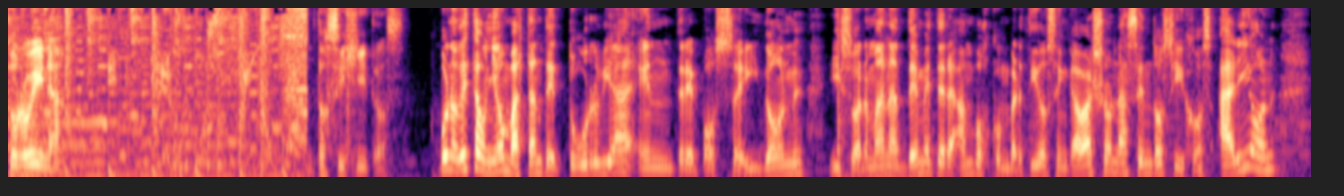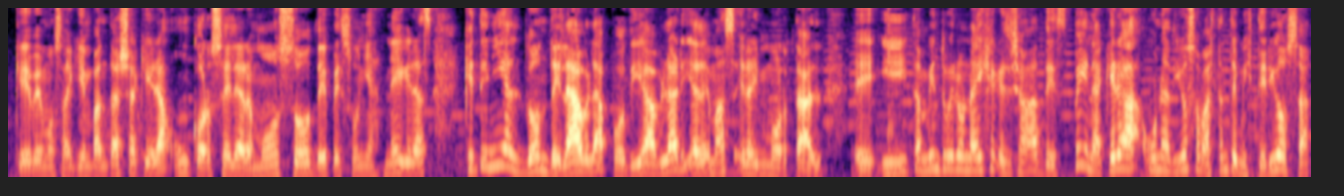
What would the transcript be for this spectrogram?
Turbina. Dos hijitos. Bueno, de esta unión bastante turbia entre Poseidón y su hermana Demeter, ambos convertidos en caballo, nacen dos hijos. Arión, que vemos aquí en pantalla, que era un corcel hermoso de pezuñas negras, que tenía el don del habla, podía hablar y además era inmortal. Eh, y también tuvieron una hija que se llamaba Despena, que era una diosa bastante misteriosa,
